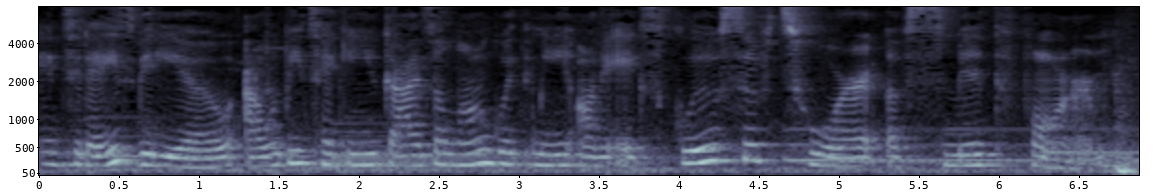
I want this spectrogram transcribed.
In today's video, I will be taking you guys along with me on an exclusive tour of Smith Farm.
